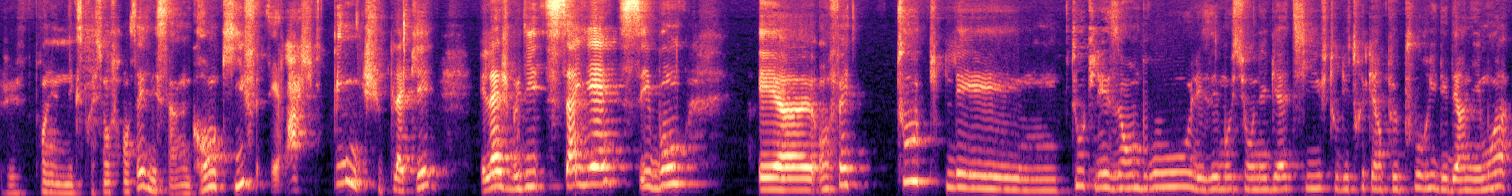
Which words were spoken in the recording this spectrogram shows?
je vais prendre une expression française, mais c'est un grand kiff. C'est là, je, je suis plaqué. Et là, je me dis, ça y est, c'est bon. Et euh, en fait, toutes les, embrouilles, les émotions négatives, tous les trucs un peu pourris des derniers mois,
